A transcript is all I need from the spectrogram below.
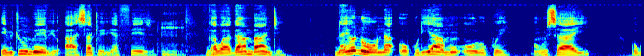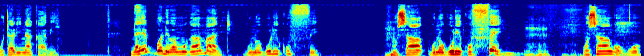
ebitundu ebyo asatu ebya ffeeza Mm. nga bw'agamba nti nayonoona okulyamu olukwe omusaayi ogutalina kabi. Naye bo ne bamugamba nti guno guli ku ffe. Musa- guno guli ku ffe. Mhm. musango gwo.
